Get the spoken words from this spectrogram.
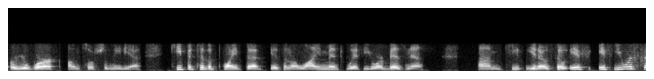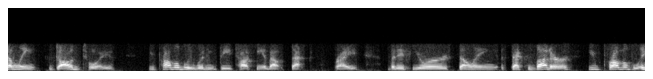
or your work on social media keep it to the point that is in alignment with your business. Um, keep you know, so if if you were selling dog toys, you probably wouldn't be talking about sex, right? But if you're selling sex butter, you probably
